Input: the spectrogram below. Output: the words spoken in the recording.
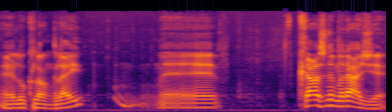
e, Luke Longley. Każdym razie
